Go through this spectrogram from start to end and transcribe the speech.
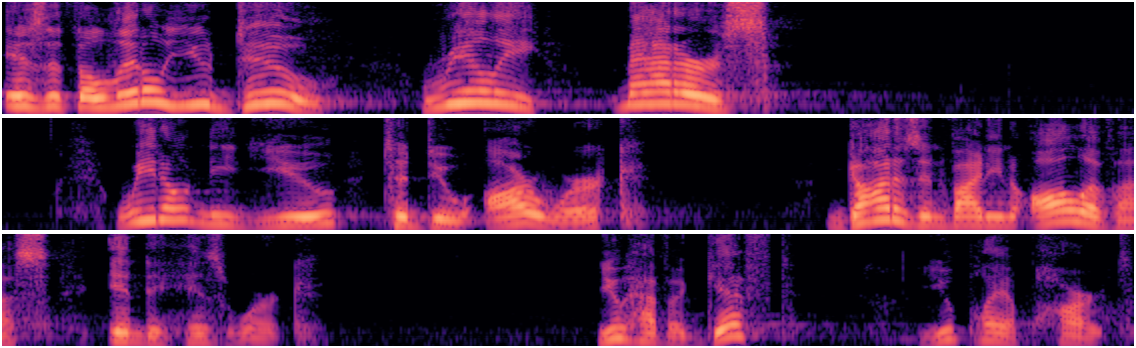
is that the little you do really matters. We don't need you to do our work. God is inviting all of us into His work. You have a gift, you play a part,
